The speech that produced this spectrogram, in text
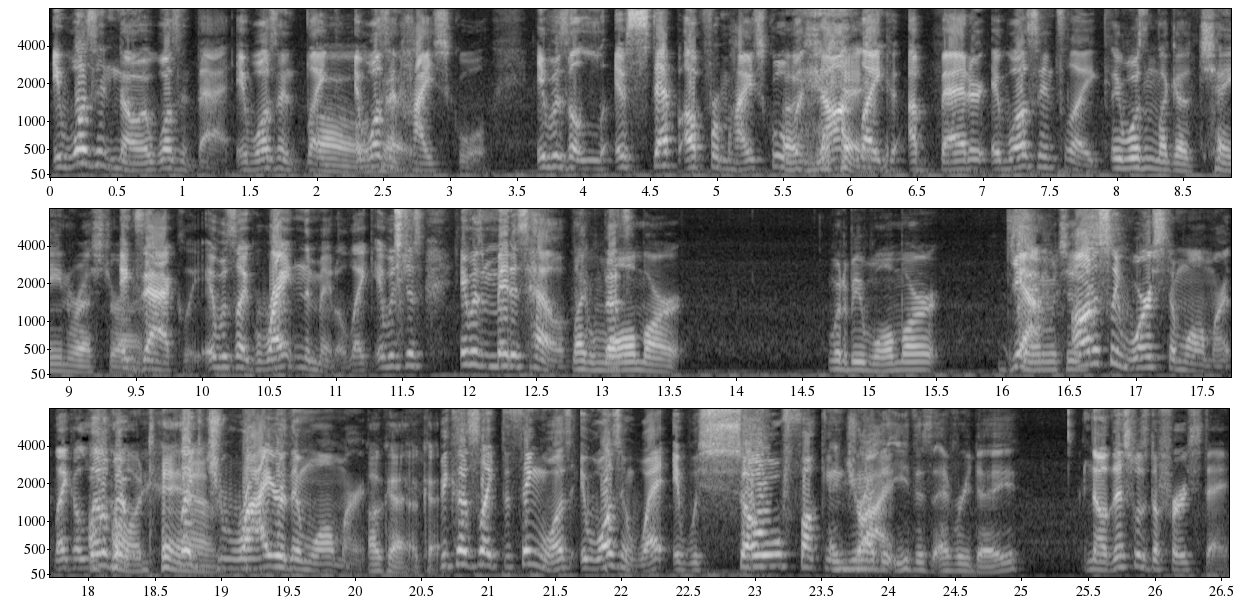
It wasn't. No, it wasn't that. It wasn't like Oh, it wasn't okay. high school. It was a, a step up from high school, but Okay. not like a better. It wasn't like It wasn't like a chain restaurant. exactly. It was like right in the middle. Like it was just. It was mid as hell. Like That's- Walmart. Would it be Walmart? Yeah, sandwiches? honestly, worse than Walmart. Like a little Oh, bit damn. like drier than Walmart. Okay, okay. Because like the thing was, it wasn't wet. It was so fucking and you dry. had to eat this every day. No, this was the first day.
